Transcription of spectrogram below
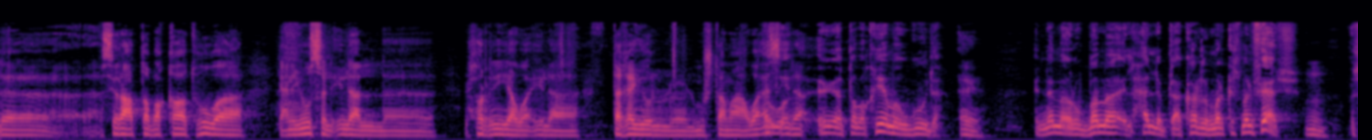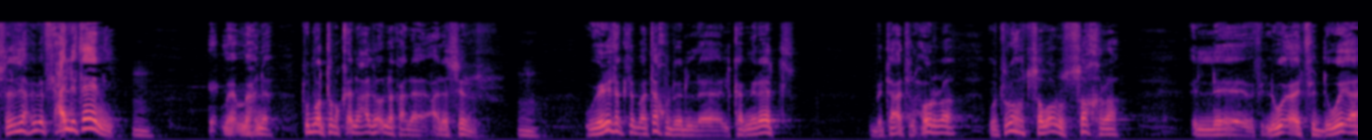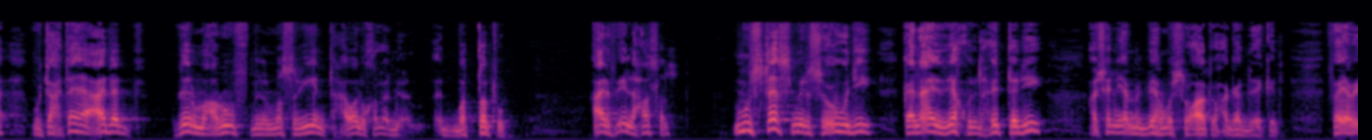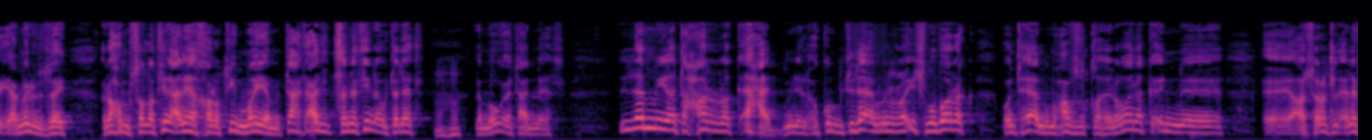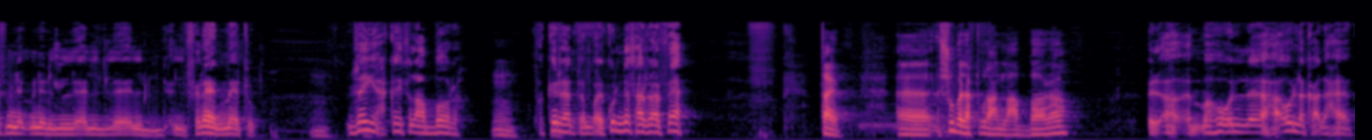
صراع الطبقات هو يعني يوصل إلى ال- الحرية وإلى تغير المجتمع وأسئلة؟ هي الطبقية موجودة. إيه. إنما ربما الحل بتاع كارل ماركس ما نفعش. بس لازم يبقى في حل تاني. ما إحنا طول ما الطبقه أنا عايز أقول لك على على سر. ويا ريتك تبقى تاخد ال- الكاميرات بتاعه الحرة وتروحوا تصوروا الصخرة اللي اللي وقعت في الدويقة وتحتها عدد غير معروف من المصريين تحولوا خلاص اتبططوا. عارف إيه اللي حصل؟ مستثمر سعودي كان عايز ياخد الحتة دي عشان يعمل بيها مشروعات وحاجات زي كده. فيعملوا إزاي؟ راحوا مسلطين عليها خراطيم مية من تحت قعدت سنتين أو ثلاثة لما وقعت على الناس. لم يتحرك أحد من الحكومة ابتداء من الرئيس مبارك وانتهاء بمحافظ القاهرة ولا كأن آه، آه، عشرات الألاف من من ال- ال- ال- الفيران ماتوا. زي حكاية العبارة. فاكرها أنت؟ كل الناس عارفاها. طيب آه شو بدك تقول عن العبارة؟ ما هو هقول لك على حاجة.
